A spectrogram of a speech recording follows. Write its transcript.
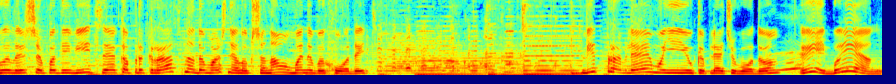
Ви лише подивіться, яка прекрасна домашня локшина у мене виходить. Відправляємо її у киплячу воду. Ей, Бен!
